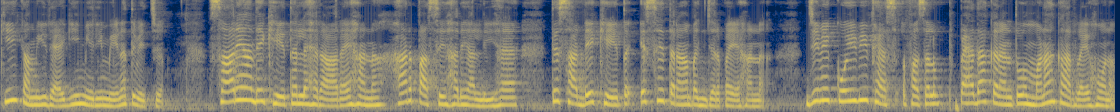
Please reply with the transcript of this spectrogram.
ਕੀ ਕਮੀ ਰਹਿ ਗਈ ਮੇਰੀ ਮਿਹਨਤ ਵਿੱਚ? ਸਾਰਿਆਂ ਦੇ ਖੇਤ ਲਹਿਰਾ ਰਹੇ ਹਨ। ਹਰ ਪਾਸੇ ਹਰਿਆਲੀ ਹੈ ਤੇ ਸਾਡੇ ਖੇਤ ਇਸੇ ਤਰ੍ਹਾਂ ਬੰਜਰ ਪਏ ਹਨ। ਜਿਵੇਂ ਕੋਈ ਵੀ ਫੈਸ- ਫਸਲ ਪੈਦਾ ਕਰਨ ਤੋਂ ਮਨਾ ਕਰ ਰਹੇ ਹੋਣ।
